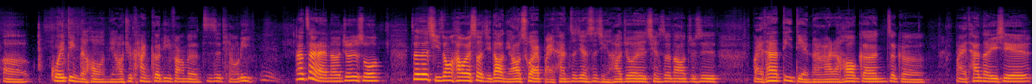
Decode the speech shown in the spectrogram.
呃规定的哈，你要去看各地方的自治条例。嗯，那再来呢，就是说在这其中，它会涉及到你要出来摆摊这件事情，它就会牵涉到就是摆摊的地点啊，然后跟这个。摆摊的一些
